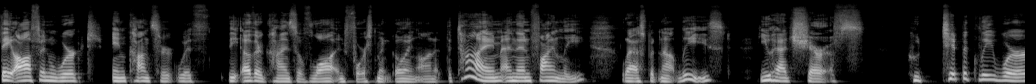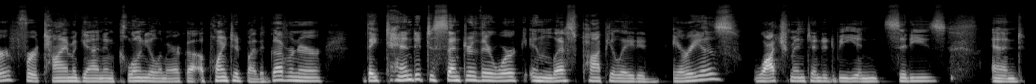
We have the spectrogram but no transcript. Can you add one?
They often worked in concert with the other kinds of law enforcement going on at the time. And then finally, last but not least, you had sheriffs who typically were, for a time again in colonial America, appointed by the governor they tended to center their work in less populated areas. Watchmen tended to be in cities and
